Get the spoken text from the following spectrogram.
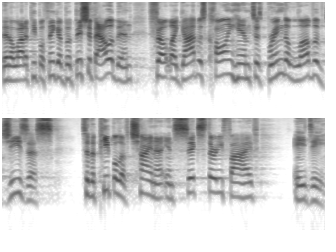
that a lot of people think of. But Bishop Alopen felt like God was calling him to bring the love of Jesus to the people of China in 635 AD.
